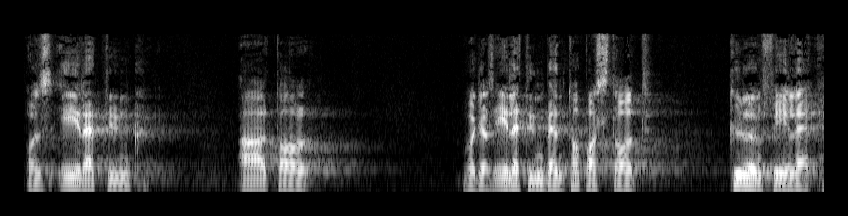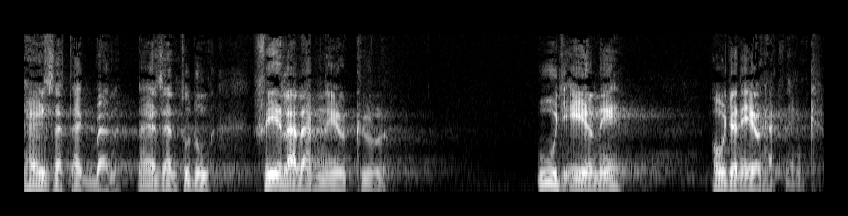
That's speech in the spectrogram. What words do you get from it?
az életünk által, vagy az életünkben tapasztalt különféle helyzetekben nehezen tudunk félelem nélkül úgy élni, ahogyan élhetnénk.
